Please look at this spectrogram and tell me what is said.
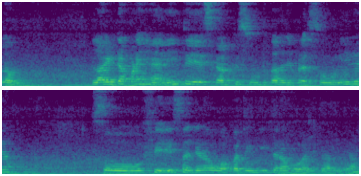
ਲਓ ਲਾਈਟ ਆਪਣੇ ਹੈ ਨਹੀਂ ਤੇ ਇਸ ਕਰਕੇ ਸੂਟ ਤਾਂ ਹਜੇ ਪ੍ਰੈਸ ਹੋ ਨਹੀਂ ਰਿਹਾ। ਸੋ ਫੇਸ ਆ ਜਿਹੜਾ ਉਹ ਆਪਾਂ ਚੰਗੀ ਤਰ੍ਹਾਂ ਵਾਸ਼ ਕਰ ਲਿਆ।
